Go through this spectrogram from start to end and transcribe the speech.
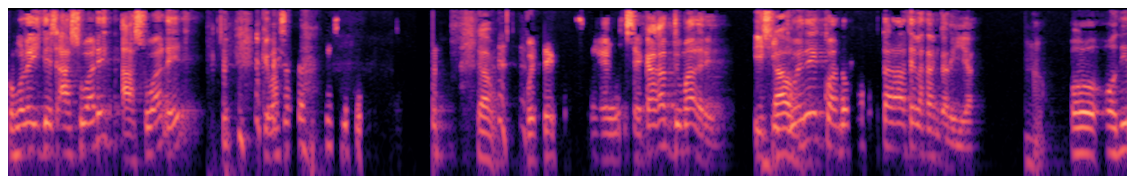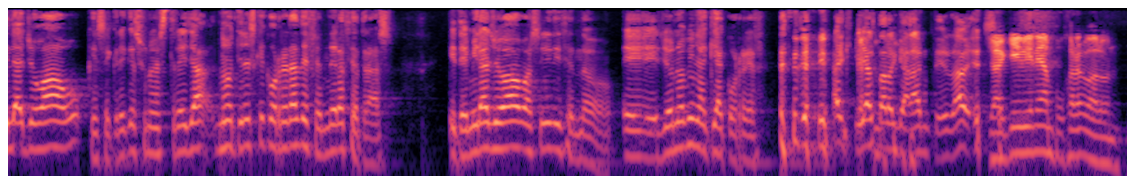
¿Cómo le dices a Suárez? A Suárez, que vas a Pues se, caga en tu madre. Y si puede, cuando hace la zancadilla. No. O, dile a Joao, que se cree que es una estrella, no, tienes que correr a defender hacia atrás. Y te mira Joao así diciendo, eh, yo no vine aquí a correr, yo vine aquí a estar aquí adelante, ¿sabes? Y aquí vine a empujar el balón.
